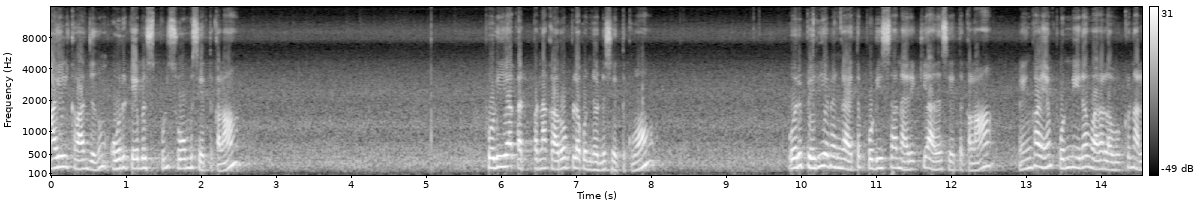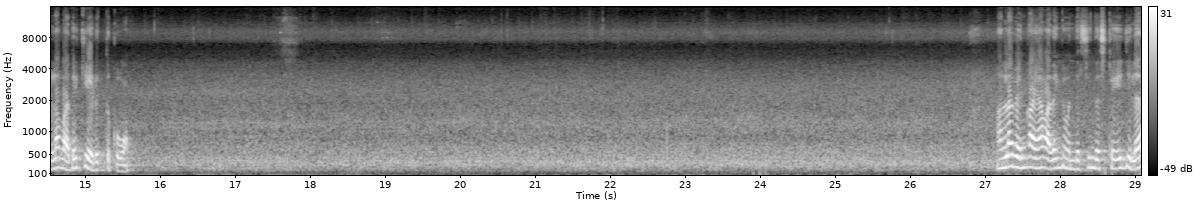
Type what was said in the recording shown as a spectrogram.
ஆயில் காஞ்சதும் ஒரு டேபிள் ஸ்பூன் சோம்பு சேர்த்துக்கலாம். பொடியாக கட் பண்ண கருவேப்பிலை கொஞ்சோண்டு சேர்த்துக்குவோம். ஒரு பெரிய வெங்காயத்தை பொடிசாக நறுக்கி அதை சேர்த்துக்கலாம். வெங்காயம் பொன்னிறம் வர அளவுக்கு நல்லா வதக்கி எடுத்துக்குவோம். நல்லா வெங்காயம் வதங்கி வந்துருச்சு. இந்த ஸ்டேஜில்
